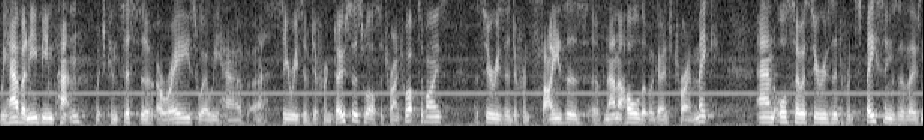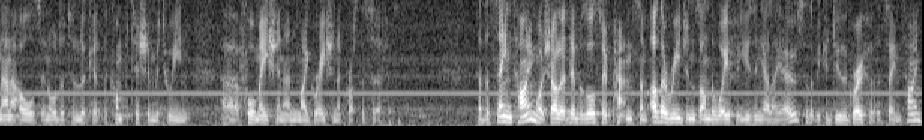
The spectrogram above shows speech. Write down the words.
we have an e-beam pattern which consists of arrays where we have a series of different doses we're also trying to optimize, a series of different sizes of nanohole that we're going to try and make, and also a series of different spacings of those nanoholes in order to look at the competition between uh, formation and migration across the surface. At the same time, what Charlotte did was also pattern some other regions on the wafer using LAO so that we could do the growth at the same time.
